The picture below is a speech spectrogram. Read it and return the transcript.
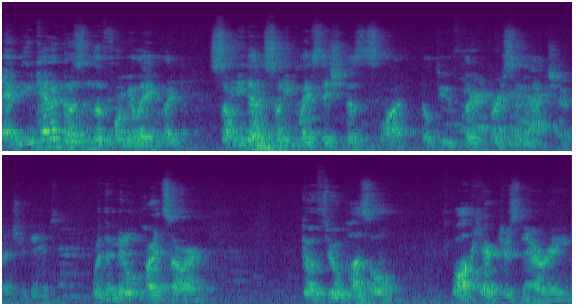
and it kind of goes into the formulaic like Sony does. Sony PlayStation does this a lot. They'll do third-person action adventure games where the middle parts are go through a puzzle while characters narrate,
